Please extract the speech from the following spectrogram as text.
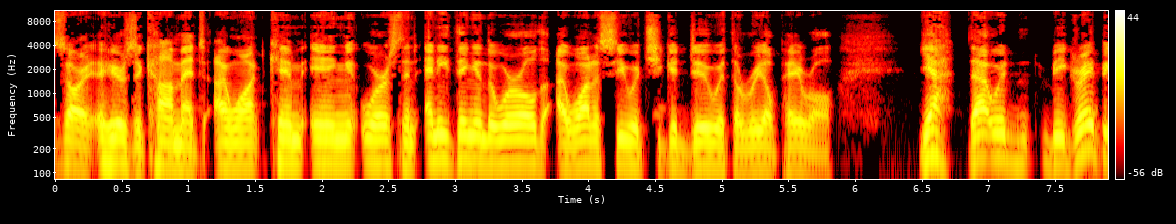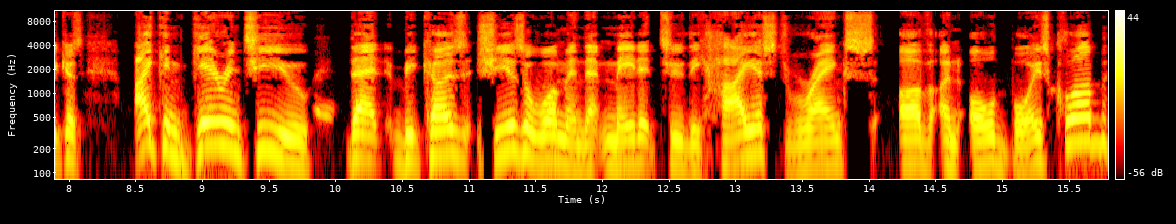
sorry, here's a comment. I want Kim Ng worse than anything in the world. I want to see what she could do with the real payroll. Yeah, that would be great because I can guarantee you that because she is a woman that made it to the highest ranks of an old boys club,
